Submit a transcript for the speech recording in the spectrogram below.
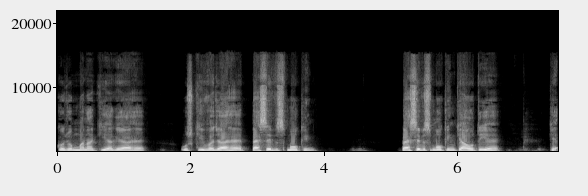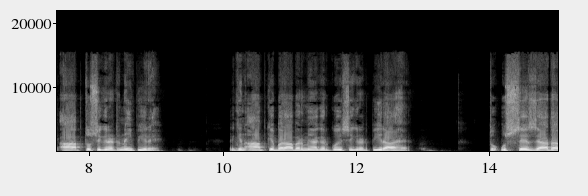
کو جو منع کیا گیا ہے، اس کی وجہ ہے پیسو اسموکنگ پیسو اسموکنگ کیا ہوتی ہے؟ کہ آپ تو سگریٹ نہیں پی رہے، لیکن آپ کے برابر میں اگر کوئی سگریٹ پی رہا ہے تو اس سے زیادہ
